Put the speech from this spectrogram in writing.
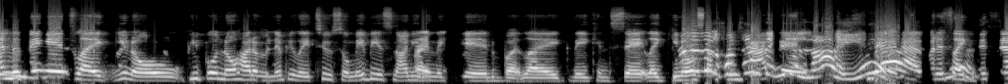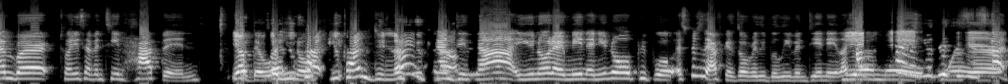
And the thing is, like, you know, people know how to manipulate too. So maybe it's not even the kid, but like they can say, like, you know, no, no, something sometimes they happened. even lie. Yeah, Yeah, but it's like December 2017 happened. Yep. but so you no can't you can't deny you can't now. deny, you know what I mean? And you know, people, especially Africans, don't really believe in DNA. Like, Yeah, I'm telling you, this is where- his son.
